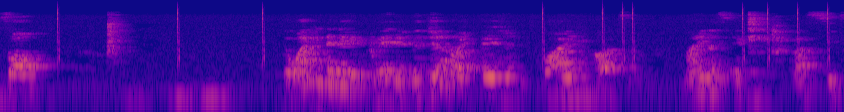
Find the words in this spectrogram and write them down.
So, the one with the negative gradient, the general equation is y equal to minus x plus 6.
